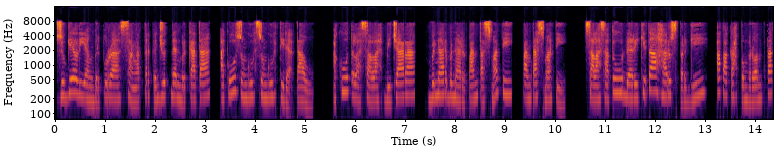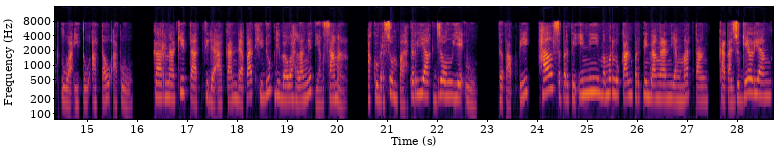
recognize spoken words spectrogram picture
Zugel yang berpura sangat terkejut dan berkata, aku sungguh-sungguh tidak tahu. Aku telah salah bicara, benar-benar pantas mati, pantas mati. Salah satu dari kita harus pergi, apakah pemberontak tua itu atau aku? Karena kita tidak akan dapat hidup di bawah langit yang sama. Aku bersumpah teriak Zhou Yeu. Tetapi, hal seperti ini memerlukan pertimbangan yang matang, kata Zhuge Liang,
